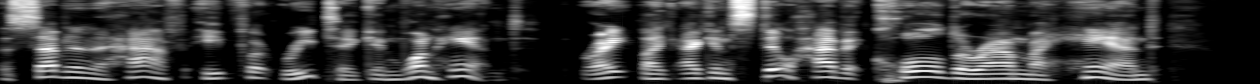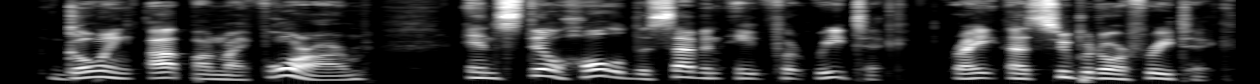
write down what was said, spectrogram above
a seven and a half, eight foot retic in one hand, right? Like I can still have it coiled around my hand, going up on my forearm, and still hold the seven, eight foot retic, right? A super dwarf retic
